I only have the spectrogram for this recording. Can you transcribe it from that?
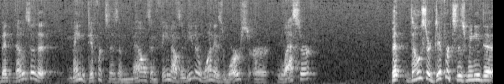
but those are the, main differences of males and females, and neither one is worse or lesser. But those are differences we need to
